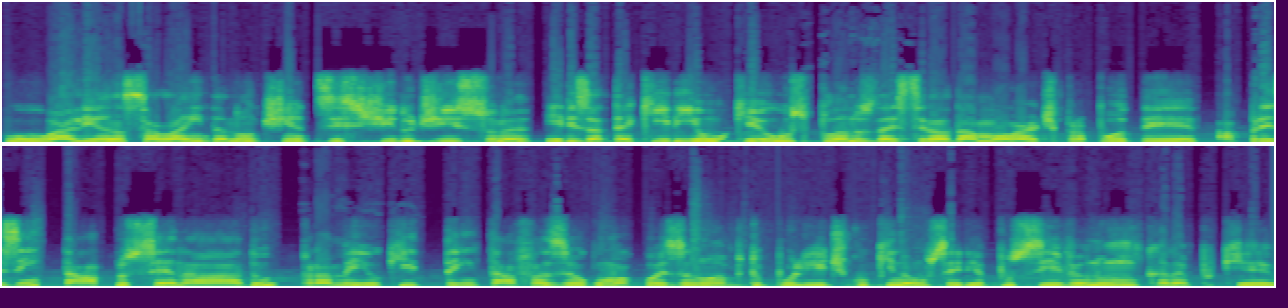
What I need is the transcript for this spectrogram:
o Aliança ela ainda não tinha desistido disso, né? Eles até queriam que os planos da Estrela da Morte para poder apresentar pro Senado para meio que tentar fazer alguma coisa no âmbito político, que não seria possível nunca, né? Porque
